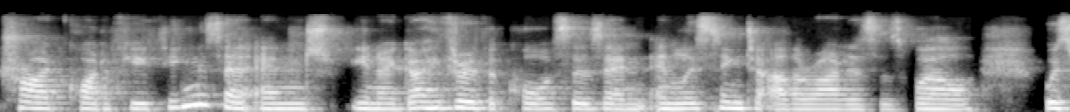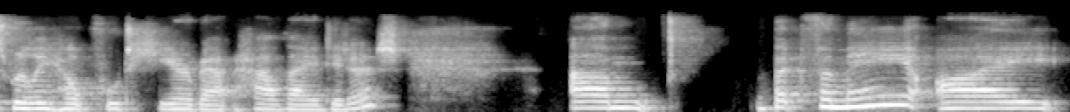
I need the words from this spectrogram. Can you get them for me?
tried quite a few things and, and, you know going through the courses and, and listening to other writers as well was really helpful to hear about how they did it um, but for me i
